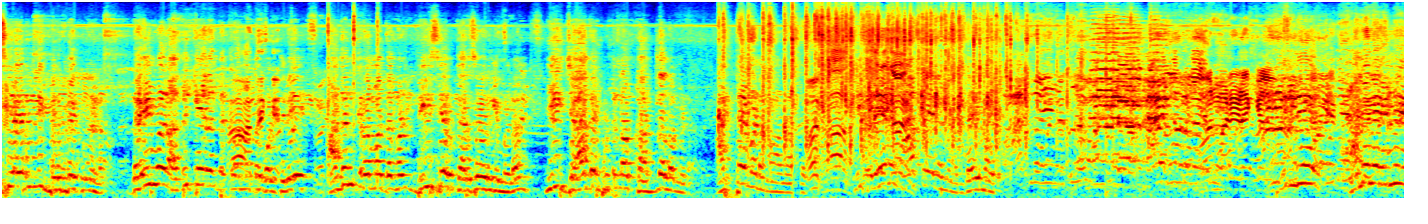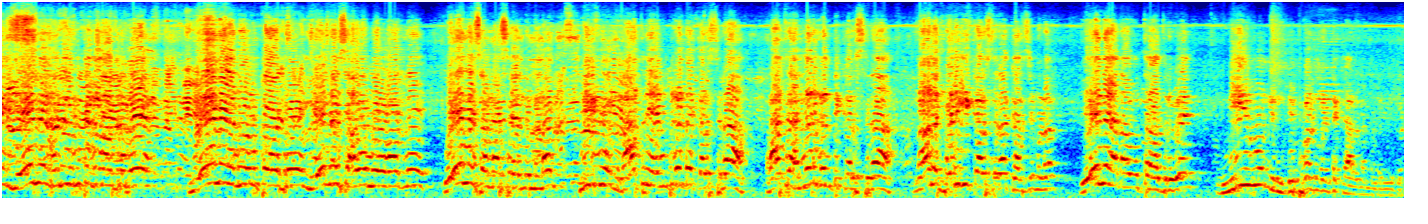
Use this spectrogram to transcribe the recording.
ಸಿ ಅವರಲ್ಲಿ ಬರ್ಬೇಕು ಮೇಡಮ್. ದಯಮಾಡಿ ಅದಕ್ಕೆ ಏನಂತ ಕ್ರಮ ತಗೊಳ್ತೀರಿ? ಅದನ್ನ ಕ್ರಮ ತಗೊಂಡು ಡಿ ಸಿ ಅವ್ರು ಕರೆಸೋರಿಗೆ ಮೇಡಮ್. ಈ ಜಾಗ ಬಿಟ್ಟು ನಾವು ಕದ್ಲಲ್ಲ ಮೇಡಮ್. ಅಷ್ಟೇ ಮೇಡಮ್ ಈಗ ಏನು ಮಾತೇ ಇಲ್ಲ ಮೇಡಮ್ ದಯಮಾಡಿ. ಇಲ್ಲಿ. ಆಮೇಲೆ ಇಲ್ಲಿ ಏನೇ ಅನಾಹುತಗಳಾದ್ರೆ ಏನೇ ಅನಾಹುತ ಆದ್ರೆ ಏನೇ ಸಾವು ನೋವಾಗ್ಲಿ ಏನೇ ಸಮಸ್ಯೆ ಆಗ್ಲಿ ಮೇಡಮ್ ಈಗ ನೀವು ರಾತ್ರಿ ಎಂಟು ಗಂಟೆ ಕರೆಸ್ತೀರಾ? ರಾತ್ರಿ ಹನ್ನೆರಡು ಗಂಟೆ ಕರೆಸ್ತೀರಾ? ನಾಳೆ ಬೆಳಿಗ್ಗೆ ಕರೆಸ್ತೀರಾ? ಕರೆಸಿ ಮೇಡಮ್. ಏನೇ ಅನಾಹುತ ಆದ್ರೂ ನೀವು ನಿಮ್ ಡಿಪಾರ್ಟ್ಮೆಂಟ್ ಕಾರಣ ಮೇಡಮ್ ಇದು.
